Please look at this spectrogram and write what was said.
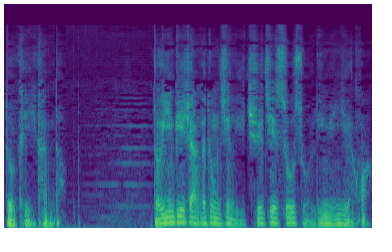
都可以看到。抖音、B 站和动静里直接搜索“凌云夜话”。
